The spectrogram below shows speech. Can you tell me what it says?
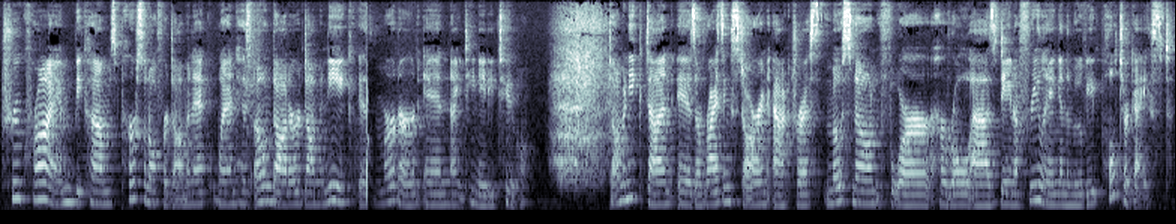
True crime becomes personal for Dominick when his own daughter, Dominique, is murdered in 1982. Dominique Dunne is a rising star and actress, most known for her role as Dana Freeling in the movie Poltergeist.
